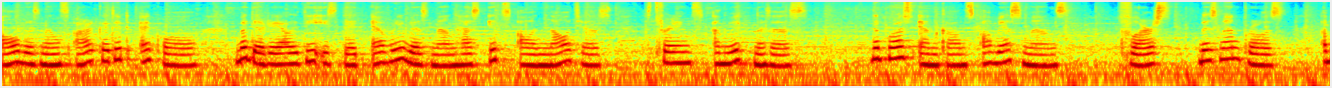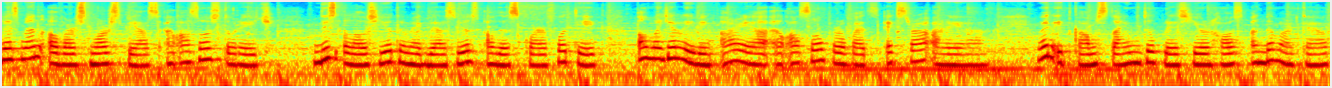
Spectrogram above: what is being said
all basements are created equal, but the reality is that every basement has its own notches, strengths, and weaknesses. The pros and cons of basements. First, basement pros. A basement offers more space and also storage. This allows you to make best use of the square footage of major living area and also provides extra area. When it comes time to place your house on the market,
